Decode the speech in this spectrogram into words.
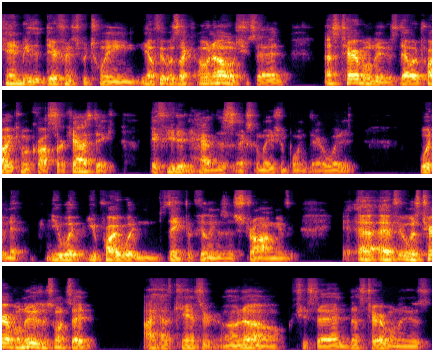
can be the difference between you know if it was like oh no she said that's terrible news. That would probably come across sarcastic if you didn't have this exclamation point there, would it? Wouldn't it? You would. You probably wouldn't think the feeling is as strong. If, uh, if it was terrible news, if someone said, "I have cancer," oh no, she said, that's terrible news.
